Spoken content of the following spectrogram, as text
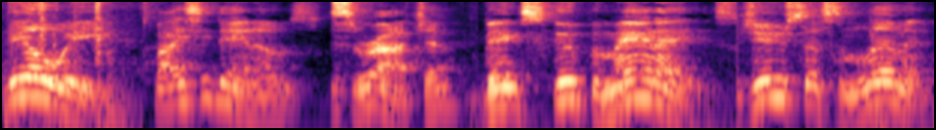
Dill weed, spicy Dan-O's, sriracha, big scoop of mayonnaise, juice of some lemon,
